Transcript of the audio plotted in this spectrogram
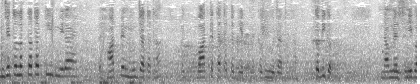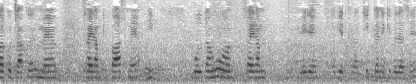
मुझे तो लगता था कि मेरा हाथ पे मुझ जाता था, मैं बात करता था, तबीयत में कभी हो जाता था, कभी कभी। ना मैं शनिवार को जाकर मैं साई के पास में अपनी बोलता हूँ और साई राम मेरे तबीयत खराब, ठीक करने की वजह से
